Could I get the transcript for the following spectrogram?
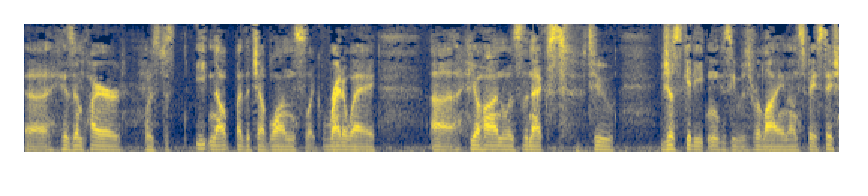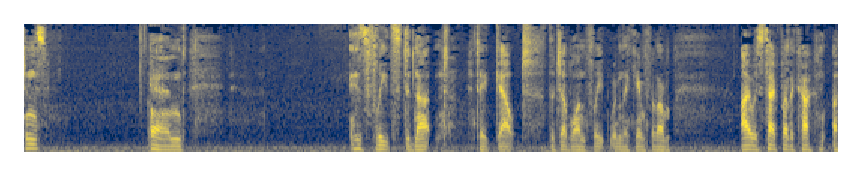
uh, his empire was just eaten up by the Cheblons like right away. Uh, Johann was the next to just get eaten because he was relying on space stations. And his fleets did not take out the Cheblon fleet when they came for them. I was attacked by the uh,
